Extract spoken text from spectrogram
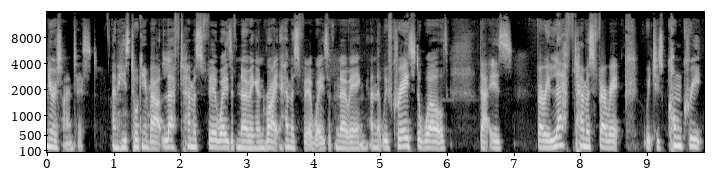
neuroscientist. And he's talking about left hemisphere ways of knowing and right hemisphere ways of knowing, and that we've created a world that is very left hemispheric, which is concrete,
